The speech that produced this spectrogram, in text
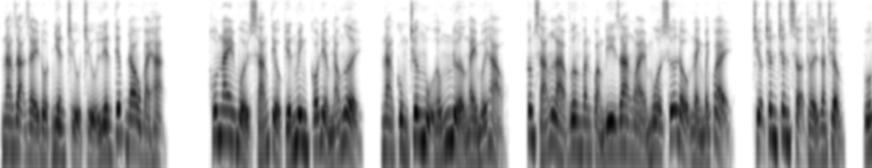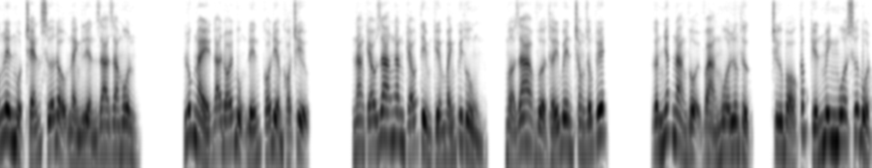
nàng dạ dày đột nhiên chịu chịu liên tiếp đau vài hạ. Hôm nay buổi sáng tiểu kiến minh có điểm náo người, nàng cùng trương mụ hống nửa ngày mới hảo, cơm sáng là Vương Văn Quảng đi ra ngoài mua sữa đậu nành bánh quẩy, triệu chân chân sợ thời gian trưởng, uống lên một chén sữa đậu nành liền ra ra môn. Lúc này đã đói bụng đến có điểm khó chịu. Nàng kéo ra ngăn kéo tìm kiếm bánh quy thùng, mở ra vừa thấy bên trong giống tuyết. Gần nhất nàng vội vàng mua lương thực, trừ bỏ cấp kiến minh mua sữa bột,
